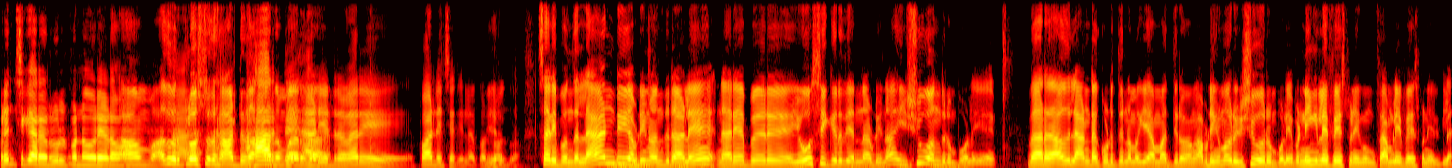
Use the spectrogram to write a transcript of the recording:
பிரெஞ்சுக்கார ரூல் பண்ண ஒரு இடம். ஆமா அது ஒரு க்ளோஸ் டு த ஹார்ட் தான். Heart அந்த மாதிரி தான் அப்படின்ற மாதிரி பாண்டிச்சேரியில் கொண்டு இருக்கும். சார் இப்போ இந்த லேண்டு அப்படின்னு வந்துட்டாலே நிறைய பேர் யோசிக்கிறது என்ன அப்படின்னா இஷ்யூ வந்துடும் போலயே. வேற ஏதாவது லேண்டை கொடுத்து நமக்கு ஏமாத்திடுவாங்க அப்படிங்கிற மாதிரி ஒரு இஷ்யூ வரும் போல இப்போ நீங்களே ஃபேஸ் பண்ணி உங்க ஃபேமிலியை ஃபேஸ் பண்ணிருக்கல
